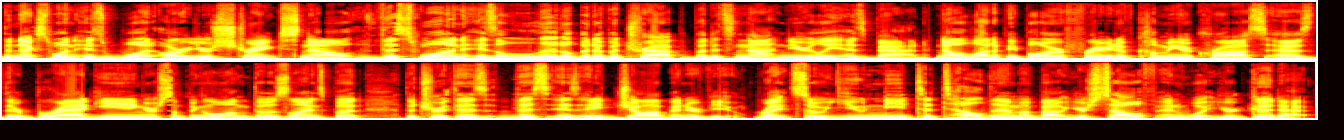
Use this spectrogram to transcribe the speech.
The next one is what are your strengths? Now, this one is a little bit of a trap, but it's not nearly as bad. Now, a lot of people are afraid of coming across as they're bragging or something along those lines, but the truth is this is a job interview, right? So you need to tell them about yourself and what you're good at.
